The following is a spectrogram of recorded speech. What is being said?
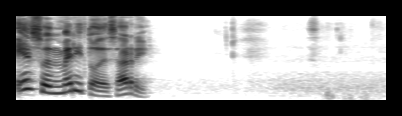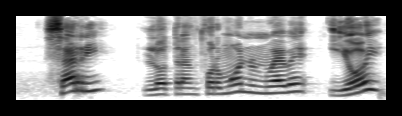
eso es mérito de Sarri. Sarri lo transformó en un 9 y hoy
